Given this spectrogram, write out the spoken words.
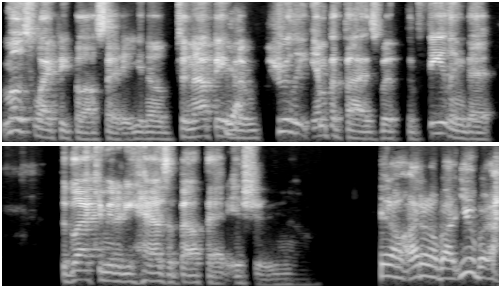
most white people, I'll say, you know, to not be able yeah. to truly empathize with the feeling that the black community has about that issue. You know, I don't know about you, but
